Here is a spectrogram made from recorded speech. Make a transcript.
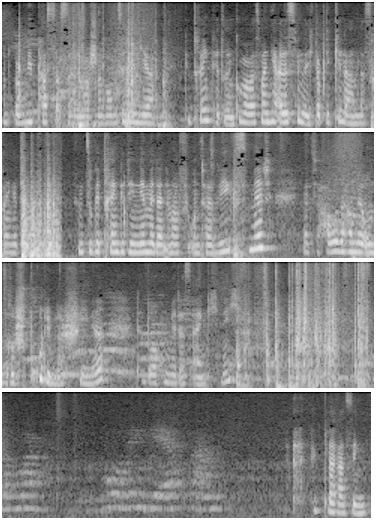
Und irgendwie passt das dann immer schon. Warum sind denn hier Getränke drin? Guck mal, was man hier alles findet. Ich glaube, die Kinder haben das reingetan. Das sind so Getränke, die nehmen wir dann immer für unterwegs mit. Weil zu Hause haben wir unsere Sprudelmaschine. Da brauchen wir das eigentlich nicht. Clara singt.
